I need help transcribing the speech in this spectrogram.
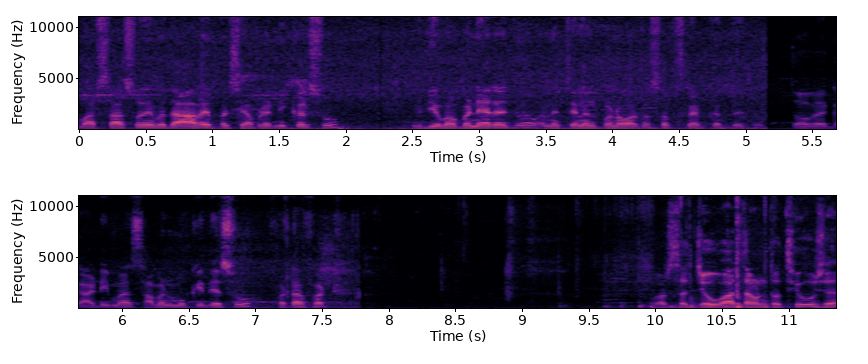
મારા સાસુને બધા આવે, પછી આપણે નીકળશું. વિડીયોમાં બન્યા રહેજો અને ચેનલ પર નવા તો સબસ્ક્રાઈબ કરી દેજો. તો હવે ગાડીમાં સામાન મૂકી દેશું, ફટાફટ. વરસાદ જેવું વાતાવરણ તો થયું છે.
